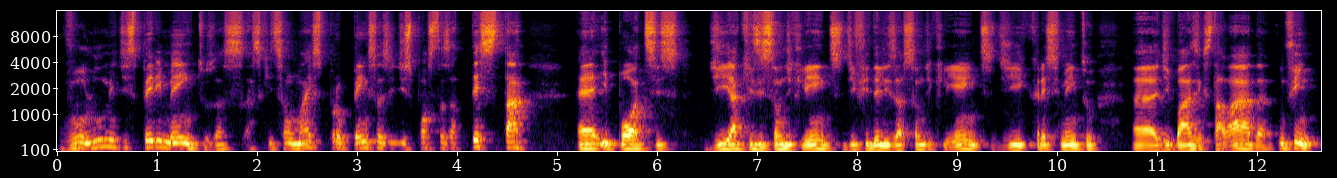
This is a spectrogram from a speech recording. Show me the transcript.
Volume de experimentos, as, as que são mais propensas e dispostas a testar é, hipóteses de aquisição de clientes, de fidelização de clientes, de crescimento uh, de base instalada, enfim.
